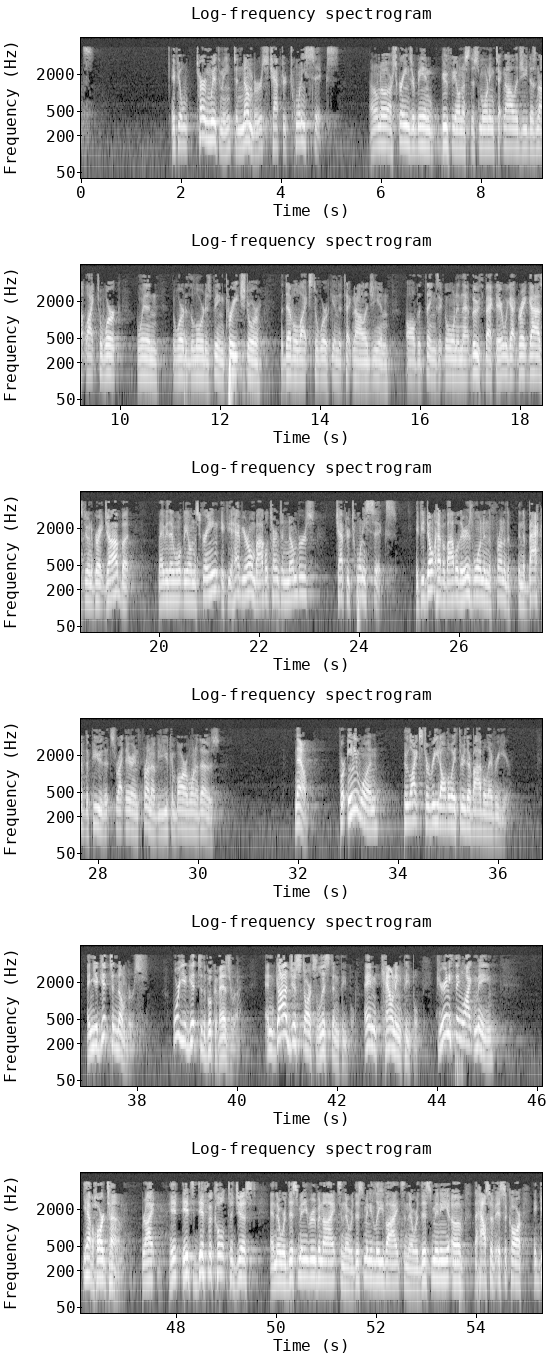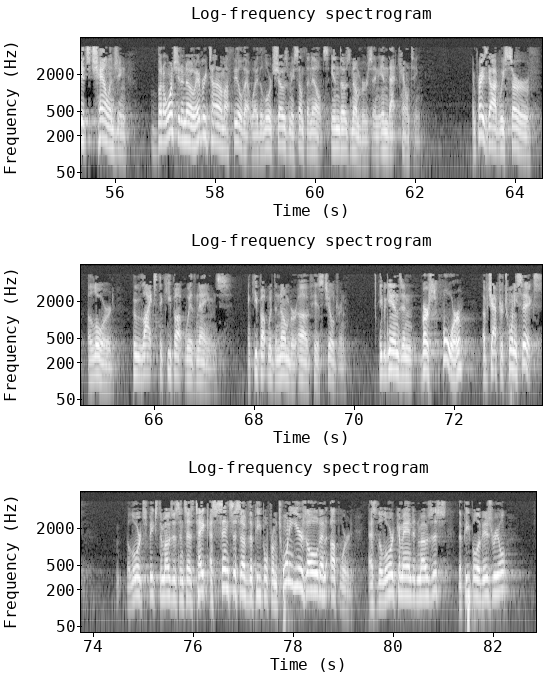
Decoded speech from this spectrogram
If you'll turn with me to Numbers chapter 26. I don't know, our screens are being goofy on us this morning. Technology does not like to work when the word of the Lord is being preached, or the devil likes to work into technology and all the things that go on in that booth back there. We got great guys doing a great job, but Maybe they won't be on the screen. If you have your own Bible, turn to Numbers chapter 26. If you don't have a Bible, there is one in the front of the in the back of the pew that's right there in front of you. You can borrow one of those. Now, for anyone who likes to read all the way through their Bible every year, and you get to Numbers, or you get to the book of Ezra, and God just starts listing people and counting people. If you're anything like me, you have a hard time, right? It, it's difficult to just and there were this many Reubenites, and there were this many Levites, and there were this many of the house of Issachar. It gets challenging. But I want you to know every time I feel that way, the Lord shows me something else in those numbers and in that counting. And praise God, we serve a Lord who likes to keep up with names and keep up with the number of his children. He begins in verse 4 of chapter 26. The Lord speaks to Moses and says, Take a census of the people from 20 years old and upward as the Lord commanded Moses, the people of Israel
